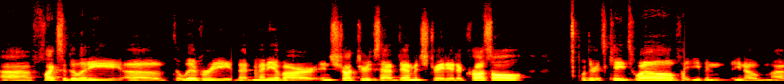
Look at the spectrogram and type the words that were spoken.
uh, flexibility of delivery that many of our instructors have demonstrated across all whether it's K-12, even you know my,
